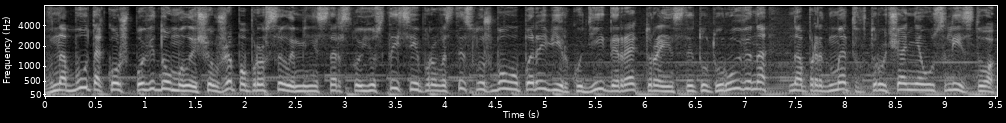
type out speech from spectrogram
В набу також повідомили, що вже попросили Міністерство юстиції провести службову перевірку дій директора інституту Рувіна на предмет втручання у слідство.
